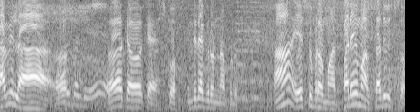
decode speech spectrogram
తమిళా. Okay okay. చూసుకో ఇంటి దగ్గర ఉన్నప్పుడు. ఆ యేసుప్రభు మాట పడే మాకు చదివించుకో.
